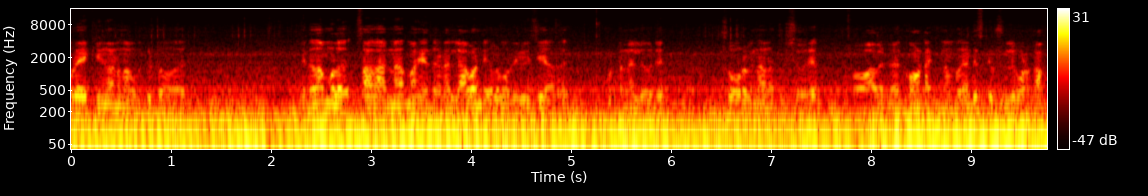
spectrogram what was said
ബ്രേക്കിംഗ് ആണ് നമുക്ക് കിട്ടുന്നത്. പിന്നെ നമ്മൾ സാധാരണ മഹേന്ദ്രയുടെ എല്ലാ വണ്ടികളും റിവ്യൂ ചെയ്യാറ്. കുട്ടനല്ലൂർ ഷോറൂമിൽ നിന്നാണ് തൃശ്ശൂർ അപ്പോൾ അവരുടെ കോൺടാക്ട് നമ്പർ ഞാൻ ഡിസ്ക്രിപ്ഷനിൽ കൊടുക്കാം.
